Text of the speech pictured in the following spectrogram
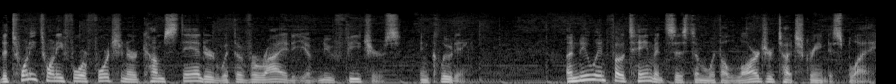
The 2024 Fortuner comes standard with a variety of new features, including a new infotainment system with a larger touchscreen display,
